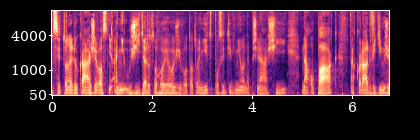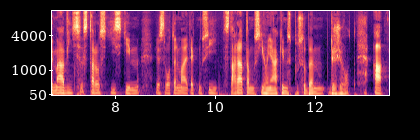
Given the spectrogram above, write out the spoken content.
si to nedokáže vlastně ani užít a do toho jeho života to nic pozitivního nepřináší. Naopak, akorát vidím, že má víc starostí s tím, že se o ten majetek musí starat a musí ho nějakým způsobem udržovat. A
